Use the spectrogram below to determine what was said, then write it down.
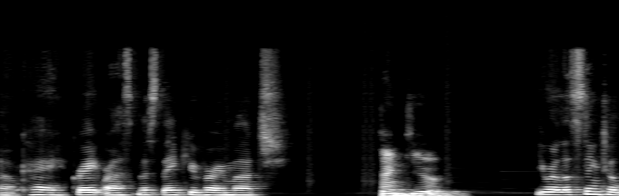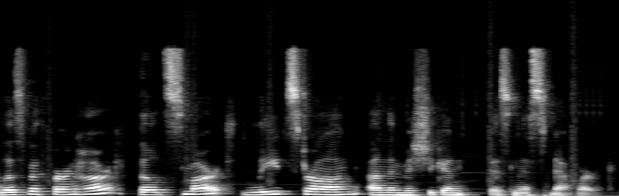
Okay, great, Rasmus. Thank you very much. Thank you. You are listening to Elizabeth Bernhard, Build Smart, Lead Strong on the Michigan Business Network.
